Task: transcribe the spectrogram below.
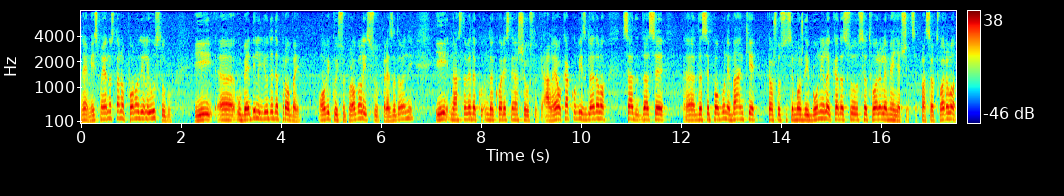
Ne, mi smo jednostavno ponudili uslugu i e, ubedili ljude da probaju. Ovi koji su probali su prezadovoljni i nastave da koriste naše usluge. Ali evo kako bi izgledalo sad da se da se pobune banke kao što su se možda i bunile kada su se otvorile menjačnice. Pa se otvorilo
